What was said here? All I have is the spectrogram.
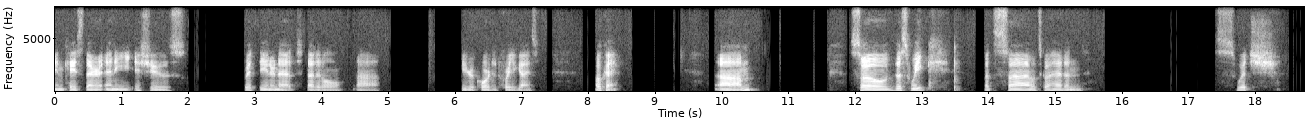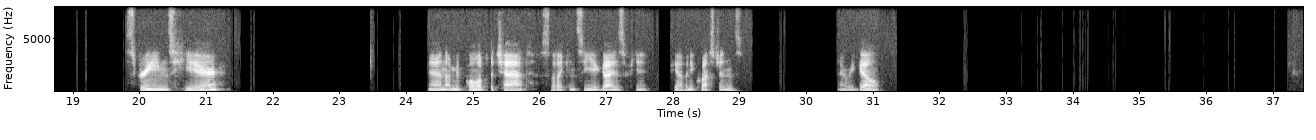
in case there are any issues with the internet that it'll uh, be recorded for you guys. Okay. Um, so this week, let's uh, let's go ahead and switch screens here. And let me pull up the chat so that I can see you guys if you if you have any questions. There we go.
